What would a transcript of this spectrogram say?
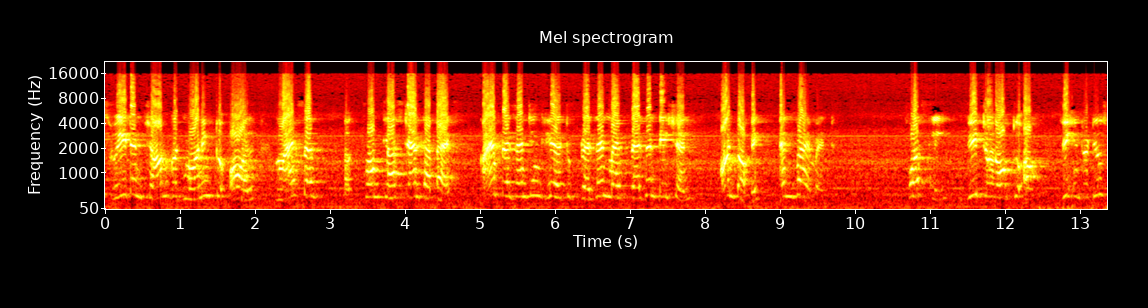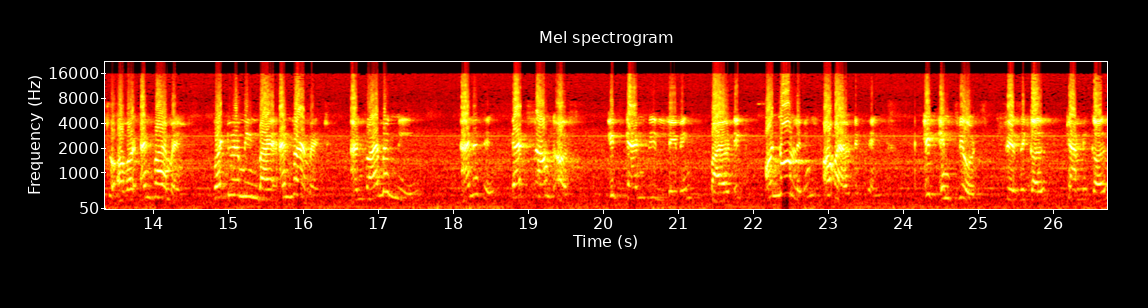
sweet and charm good morning to all. Myself uh, from class 10th Apex. I am presenting here to present my presentation on topic environment. Firstly, we talk to our, we introduce to our environment. What do you mean by environment? Environment means anything that surrounds us. It can be living, biotic or non-living or biotic things. It includes physical, chemical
